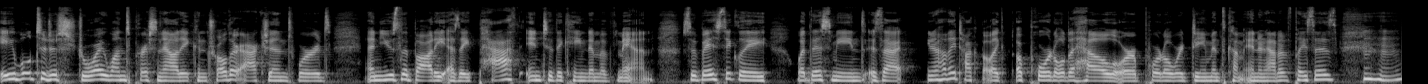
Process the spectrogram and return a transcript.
able to destroy one's personality, control their actions, words, and use the body as a path into the kingdom of man. So basically, what this means is that you know how they talk about like a portal to hell or a portal where demons come in and out of places? Mm-hmm.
